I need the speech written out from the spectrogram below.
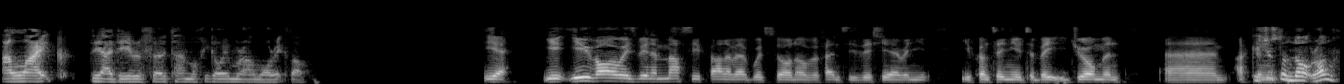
I like the idea of third time lucky going around Warwick though. Yeah. You, you've always been a massive fan of Edwardstone over fences this year, and you, you've continued to beat your drum. And um, I can, He's just done naught wrong.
